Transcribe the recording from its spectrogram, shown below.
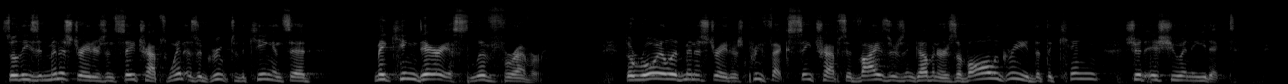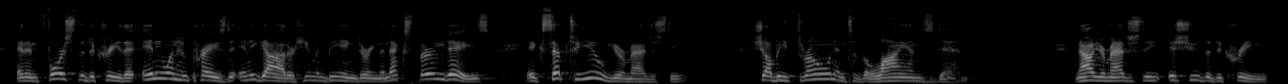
So these administrators and satraps went as a group to the king and said, May King Darius live forever. The royal administrators, prefects, satraps, advisors, and governors have all agreed that the king should issue an edict and enforce the decree that anyone who prays to any god or human being during the next 30 days, except to you, your majesty, shall be thrown into the lion's den. Now, your majesty, issue the decree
